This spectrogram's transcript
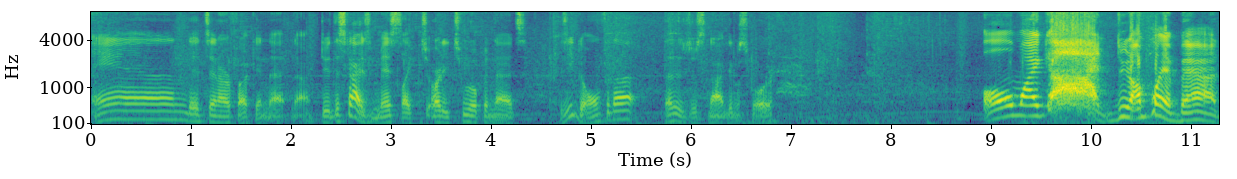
And it's in our fucking net now. Dude, this guy's missed like already two open nets. Is he going for that? That is just not going to score. Oh my god! Dude, I'm playing bad.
